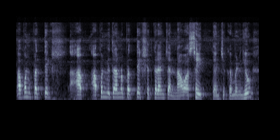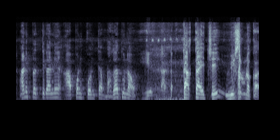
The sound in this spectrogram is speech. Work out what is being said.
आपण प्रत्येक आप आपण मित्रांनो प्रत्येक शेतकऱ्यांच्या नावासहित त्यांची कमेंट घेऊ आणि प्रत्येकाने आपण कोणत्या भागातून आहो हे टाका टाकायचे विसरू नका.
